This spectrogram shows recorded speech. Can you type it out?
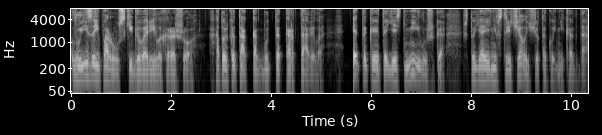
Луиза и по-русски говорила хорошо, а только так, как будто картавила. Этакая-то есть милушка, что я и не встречал еще такой никогда.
